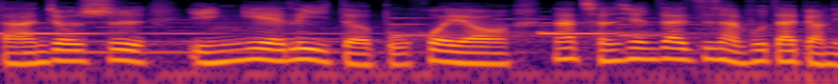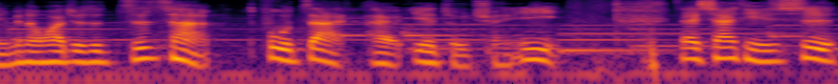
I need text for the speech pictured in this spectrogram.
答案就是营业利得不会哦。那呈现在资产负债表里面的话，就是资产负债还有业主权益。在下题是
